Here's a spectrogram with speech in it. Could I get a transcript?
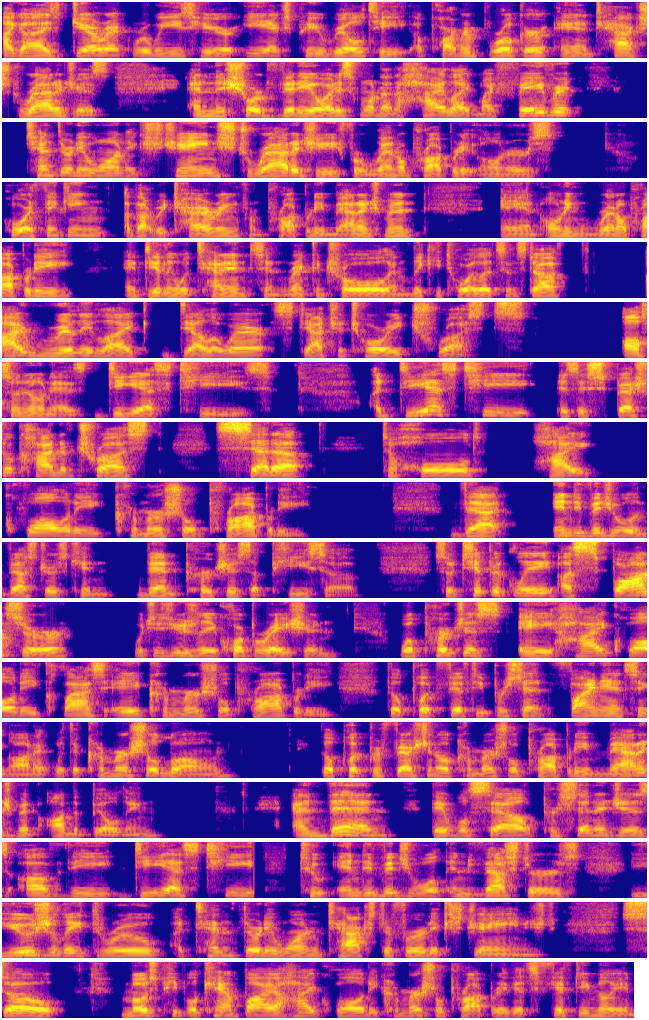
Hi, guys. Derrick Ruiz here, eXp Realty, apartment broker and tax strategist. And in this short video, I just wanted to highlight my favorite 1031 exchange strategy for rental property owners who are thinking about retiring from property management and owning rental property and dealing with tenants and rent control and leaky toilets and stuff. I really like Delaware statutory trusts also known as DSTs. A DST is a special kind of trust set up to hold high quality commercial property that individual investors can then purchase a piece of. So typically, a sponsor, which is usually a corporation, will purchase a high quality Class A commercial property. They'll put 50% financing on it with a commercial loan. They'll put professional commercial property management on the building. And then they will sell percentages of the DST to individual investors, usually through a 1031 tax deferred exchange. So most people can't buy a high quality commercial property that's $50 million,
